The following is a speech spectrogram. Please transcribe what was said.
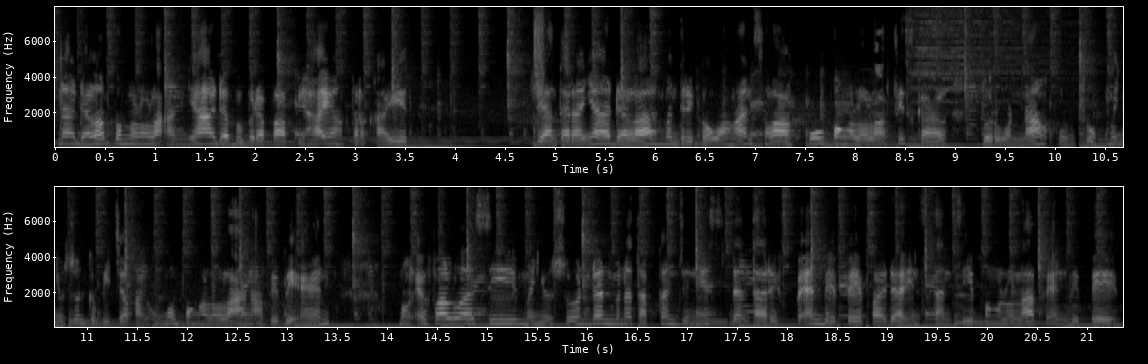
Nah, dalam pengelolaannya ada beberapa pihak yang terkait. Di antaranya adalah Menteri Keuangan selaku pengelola fiskal berwenang untuk menyusun kebijakan umum pengelolaan APBN, mengevaluasi, menyusun, dan menetapkan jenis dan tarif PNBP pada instansi pengelola PNBP.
